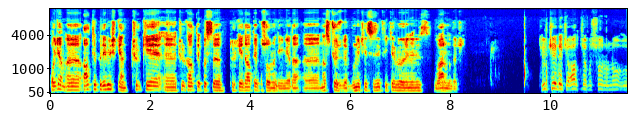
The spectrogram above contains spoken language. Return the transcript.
Hocam e, altyapı demişken Türkiye e, Türk altyapısı Türkiye'de altyapı sorunu diyeyim ya da e, nasıl çözülür? Bunun için sizin fikir ve öneriniz var mıdır? Türkiye'deki altyapı sorunu e,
